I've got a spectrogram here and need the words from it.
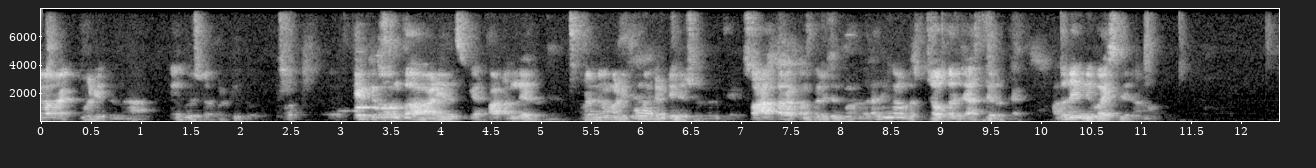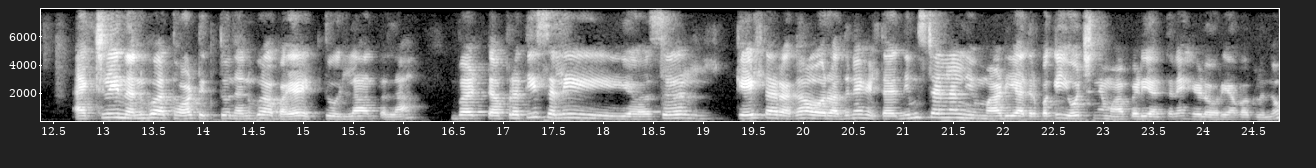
ಅವ್ರು ಆಕ್ಟ್ ಮಾಡಿದ್ದನ್ನ ಎಲ್ಲರೂ ಇಷ್ಟಪಟ್ಟಿದ್ದು ಸೊ ಕೇಳ್ತಿರುವಂತ ಆಡಿಯನ್ಸ್ಗೆ ಥಾಟ್ ಅಲ್ಲೇ ಇರುತ್ತೆ. ರಮ್ಯ ಮಾಡಿದ್ದನ್ನ ಹೌದು. ಕಂಟಿನ್ಯೂಷನ್ ಅಂತ ಹೇಳಿ. ಸೊ ಆ ತರ ಕಂಪಾರಿಸನ್ ಮಾಡಿದಾಗ ನಿಮ್ಗೆ ಒಂದಷ್ಟು ಜವಾಬ್ದಾರಿ ಜಾಸ್ತಿ ಇರುತ್ತೆ. ಅದನ್ನ ಹೆಂಗ್ ನಿಭಾಯಿಸಿದೆ ನಾನು? ಆಕ್ಚುಲಿ ನನಗೂ ಆ ಥಾಟ್ ಇತ್ತು ನನಗೂ ಆ ಭಯ ಇತ್ತು ಇಲ್ಲ ಅಂತಲ್ಲ. ಬಟ್ ಪ್ರತಿ ಸಲ ಸರ್ ಕೇಳ್ತಾ ಇರಾಗ ಅವ್ರು ಅದನ್ನೇ ಹೇಳ್ತಾ ಇದ್ದಾರೆ ನಿಮ್ಮ ಸ್ಟೈಲ್ನಲ್ಲಿ ನೀವು ಮಾಡಿ ಅದ್ರ ಬಗ್ಗೆ ಯೋಚನೆ ಮಾಡಬೇಡಿ ಅಂತಲೇ ಹೇಳೋರು ಯಾವಾಗ್ಲೂ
